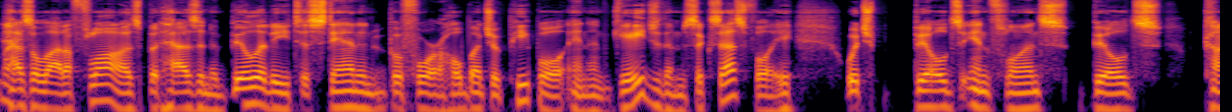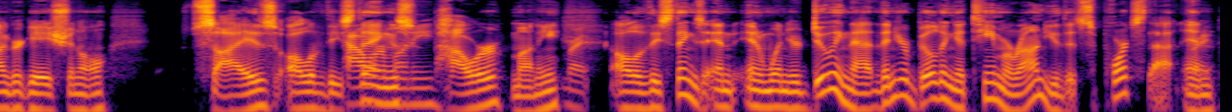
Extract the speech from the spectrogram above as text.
has a lot of flaws, but has an ability to stand in before a whole bunch of people and engage them successfully, which builds influence, builds congregational size, all of these Power, things, money. power, money, Right. all of these things. And and when you're doing that, then you're building a team around you that supports that. And Right.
